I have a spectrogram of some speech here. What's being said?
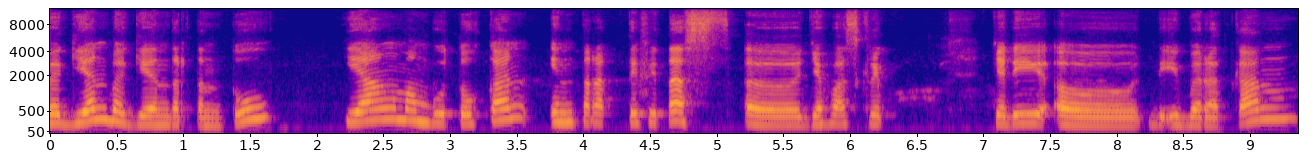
bagian-bagian tertentu yang membutuhkan interaktivitas, eee, JavaScript. Jadi, eee, diibaratkan,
